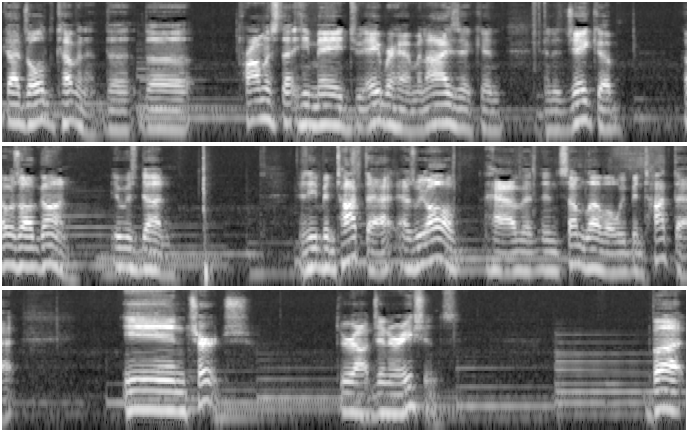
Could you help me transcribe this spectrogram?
God's old covenant, the the promise that He made to Abraham and Isaac and and to Jacob, that was all gone. It was done, and he'd been taught that, as we all have, in some level, we've been taught that in church throughout generations. But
